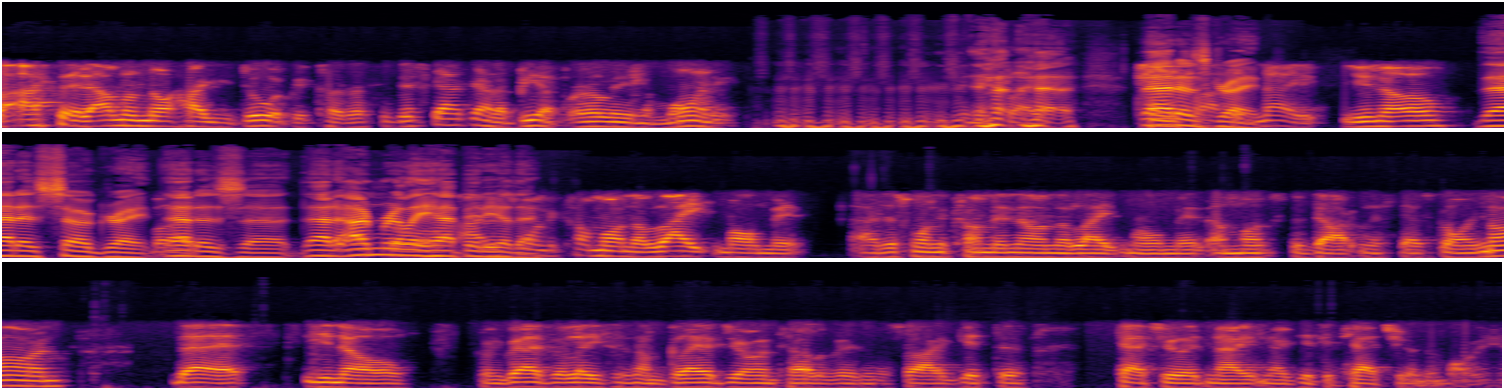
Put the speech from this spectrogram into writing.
But I said, "I don't know how you do it because I said this guy got to be up early in the morning. Like that 10 is great. Night, you know. That is so great. But- that is uh, that. I'm really So happy I to hear that. want to come on the light moment. I just want to come in on the light moment amongst the darkness that's going on. That you know, congratulations. I'm glad you're on television, so I get to catch you at night and I get to catch you in the morning.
